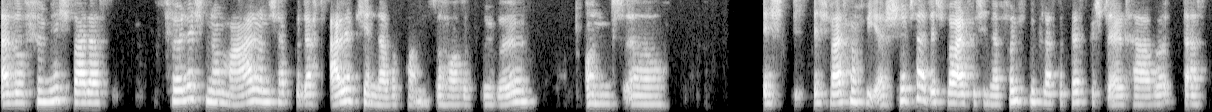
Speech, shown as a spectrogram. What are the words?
also für mich war das völlig normal und ich habe gedacht, alle Kinder bekommen zu Hause Prügel. Und äh, ich, ich weiß noch, wie erschüttert ich war, als ich in der fünften Klasse festgestellt habe, dass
